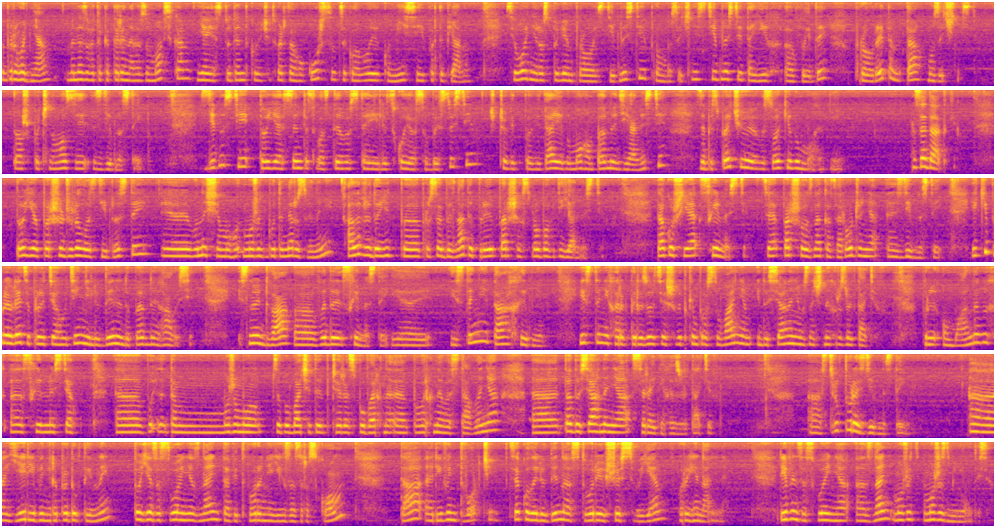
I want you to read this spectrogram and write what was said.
Доброго дня! Мене звати Катерина Разумовська, я є студенткою 4 курсу циклової комісії фортепіано. Сьогодні розповім про здібності, про музичні здібності та їх е, види, про ритм та музичність. Тож почнемо зі здібностей. Здібності то є синтез властивостей людської особистості, що відповідає вимогам певної діяльності, забезпечує високі вимоги в ній. Задатки то є першоджерело здібностей. Е, Вони ще можуть бути не розвинені, але вже дають е, про себе знати при перших спробах діяльності. Також є схильності. Це перша ознака зародження е, здібностей, які проявляються при тяготінні людини до певної галузі. Існують два види схильностей: істинні та хибні. Істинні характеризуються швидким просуванням і досягненням значних результатів. При оманливих е, схильностях е, там можемо це побачити через поверхне, е, поверхневе ставлення е, та досягнення середніх результатів. Е, Структура здібностей. Е, Є рівень репродуктивний, то є засвоєння знань та відтворення їх за зразком, та рівень творчий це коли людина створює щось своє, оригінальне. Рівень засвоєння е, знань може змінюватися.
